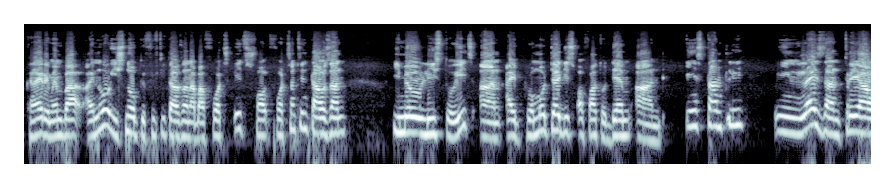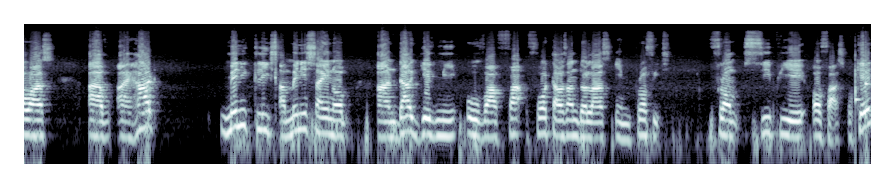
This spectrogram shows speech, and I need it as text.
can I remember? I know it's not up to 50,000 about 48 for, for something thousand email list to it and I promoted this offer to them and instantly in less than three hours I've, I had many clicks and many sign up and that gave me over four thousand dollars in profit from CPA offers okay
